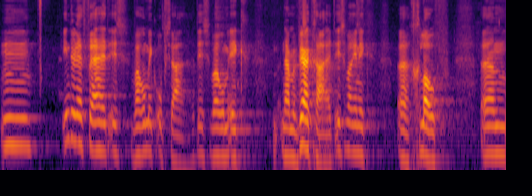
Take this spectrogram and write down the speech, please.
Mm, internetvrijheid is waarom ik opsta. Het is waarom ik naar mijn werk ga. Het is waarin ik eh, geloof. Ehm,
